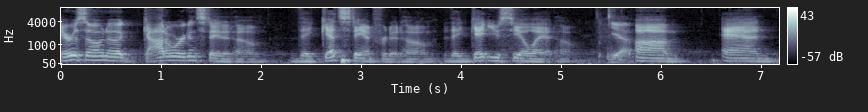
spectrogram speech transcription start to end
Arizona got Oregon State at home they get Stanford at home, they get UCLA at home. Yeah. Um, and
